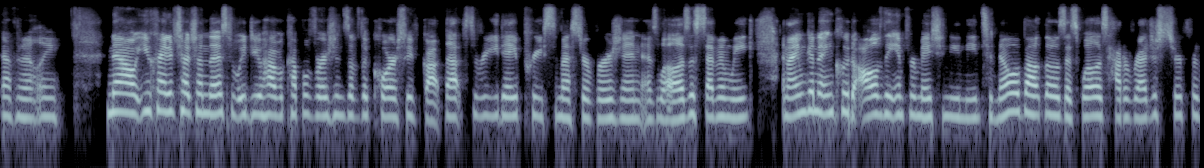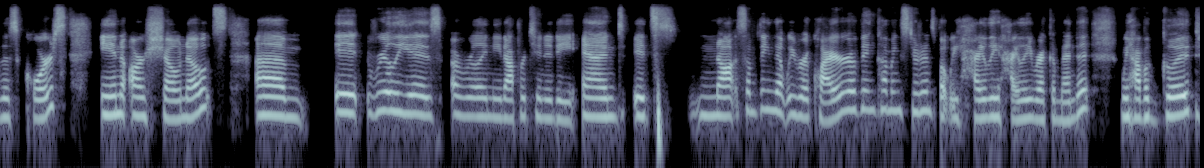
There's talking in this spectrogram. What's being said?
Definitely. Now, you kind of touch on this, but we do have a couple versions of the course. We've got that three day pre semester version as well as a seven week. And I'm going to include all of the information you need to know about those, as well as how to register for this course in our show notes. Um, it really is a really neat opportunity and it's not something that we require of incoming students but we highly highly recommend it we have a good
